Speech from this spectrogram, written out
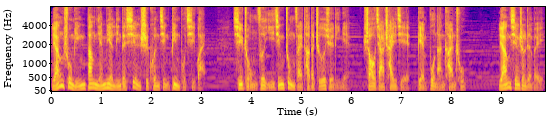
梁漱溟当年面临的现实困境并不奇怪，其种子已经种在他的哲学里面，稍加拆解便不难看出。梁先生认为，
